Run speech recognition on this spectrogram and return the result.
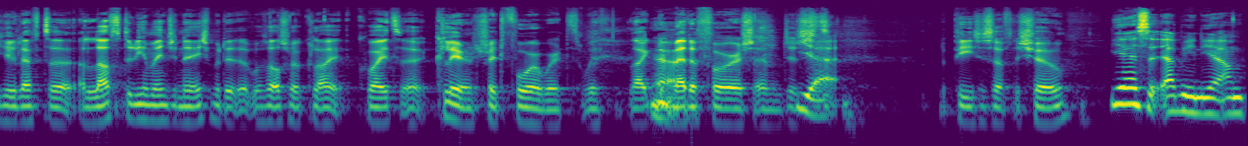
you left a, a lot to the imagination, but it was also cli- quite uh, clear and straightforward with like the metaphors and just yeah, the pieces of the show. yes. I mean, yeah, I'm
